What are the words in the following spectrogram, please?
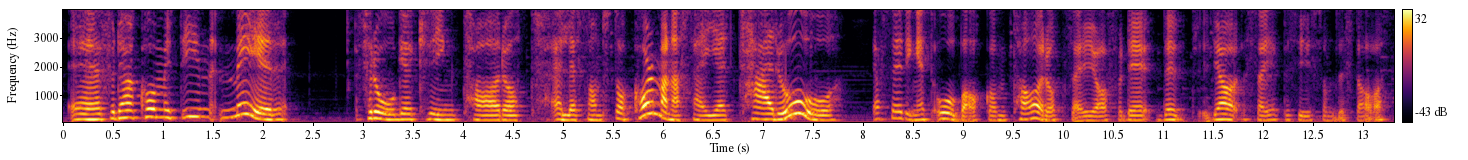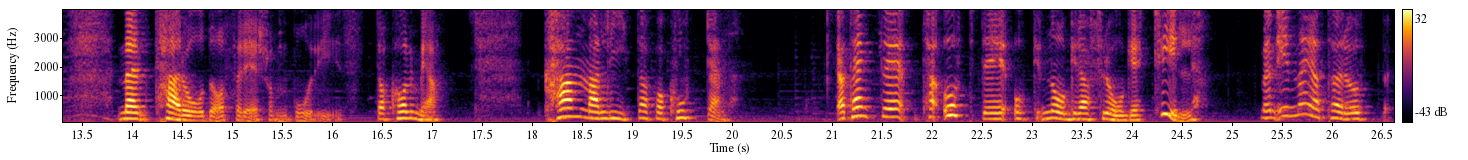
Eh, för det har kommit in mer frågor kring tarot, eller som stockholmarna säger, tarot. Jag ser inget å bakom tarot säger jag, för det, det, jag säger precis som det stavas. Men tarot då för er som bor i Stockholm ja. Kan man lita på korten? Jag tänkte ta upp det och några frågor till. Men innan jag tar upp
